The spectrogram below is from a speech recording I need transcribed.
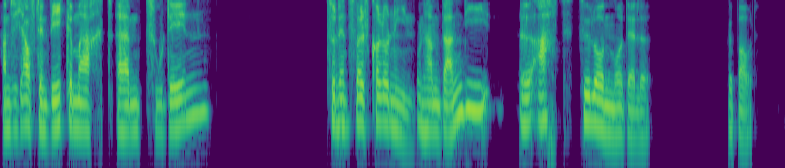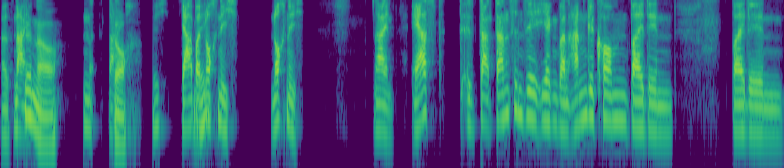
haben sich auf den Weg gemacht ähm, zu den, zu den zwölf Kolonien. Und haben dann die äh, acht Zylonenmodelle gebaut. Also, Nein. Genau, N- Nein. doch. Nicht? Ja, aber Nicht? noch nicht. Noch nicht. Nein. Erst, da, dann sind sie irgendwann angekommen bei den, bei den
